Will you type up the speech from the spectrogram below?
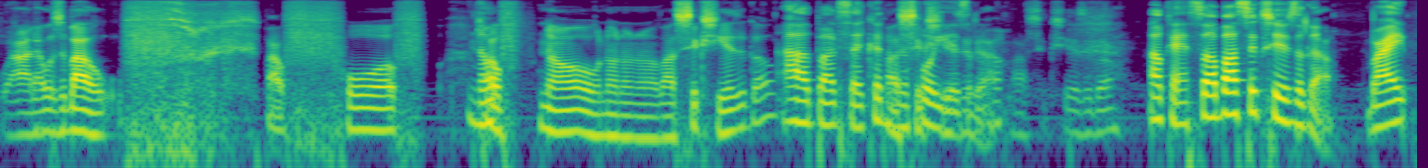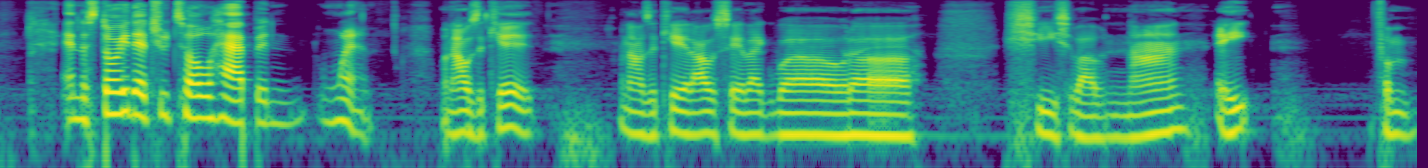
Wow, that was about about four. Nope. oh, no, no, no, no. About six years ago. I was about to say, couldn't About have been four years ago. About six years ago. Okay, so about six years ago, right? And the story that you told happened when? When I was a kid, when I was a kid, I would say like, well, uh, she's about nine, eight. From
